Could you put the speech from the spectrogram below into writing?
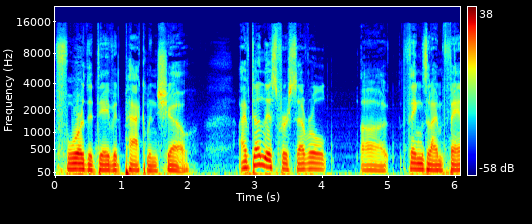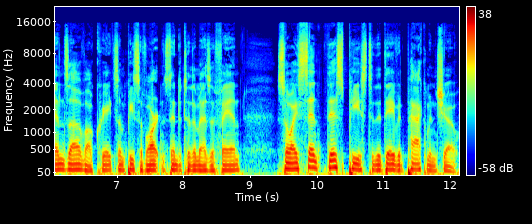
for the David Pakman show. I've done this for several uh, things that I'm fans of. I'll create some piece of art and send it to them as a fan. So I sent this piece to the David Pakman show.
